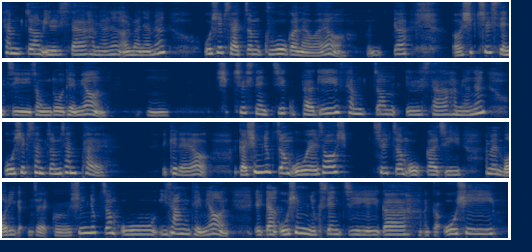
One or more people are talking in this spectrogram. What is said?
3.14 하면은 얼마냐면 54.95가 나와요. 그러니까 어, 17cm 정도 되면 음, 17cm 곱하기 3.14 하면은 53.38 이렇게 돼요. 그러니까 16.5에서 17.5까지 하면 머리가 이제 그 16.5 이상 되면 일단 56cm가 그러니까 50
